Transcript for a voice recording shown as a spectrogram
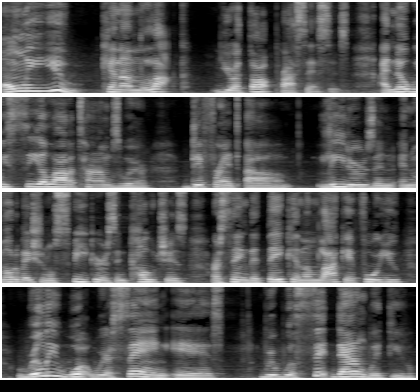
Only you can unlock your thought processes. I know we see a lot of times where different um, leaders and, and motivational speakers and coaches are saying that they can unlock it for you. Really, what we're saying is we will sit down with you,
